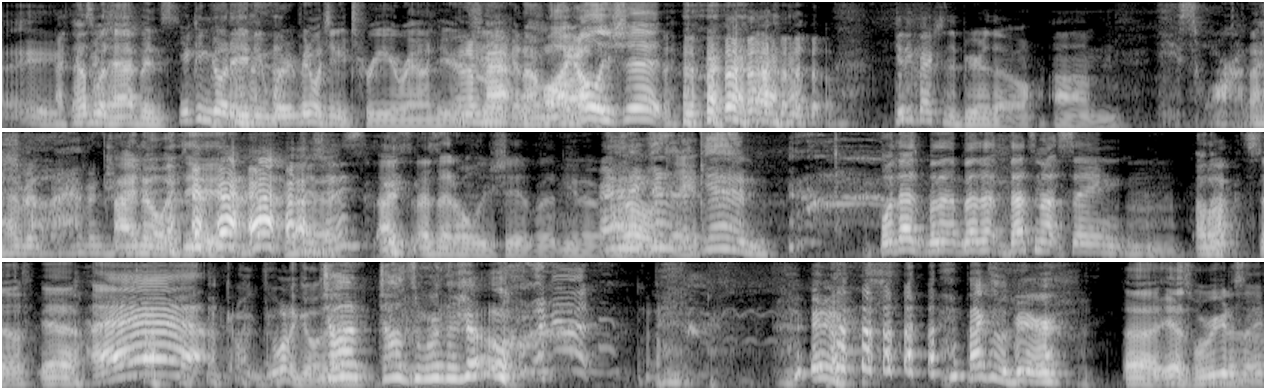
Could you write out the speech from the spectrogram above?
hey, That's what happens. You can go to any pretty much any tree around here And and, a shake, mat and I'm like, out. holy shit! Getting back to the beer though, um, he swore on the I haven't, I haven't. I Tried know I did. what'd you say? I, I said holy shit, but you know. And then oh, he did it again. Well, that, but, that, but that, that's not saying Hmm. Other fuck? stuff. Yeah. Ah! you want to go there. John, John's wearing the show. Oh my god. anyway, back to the beer. Uh, yes, what were we gonna say?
